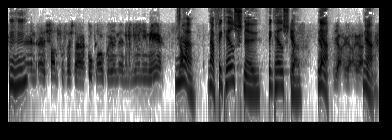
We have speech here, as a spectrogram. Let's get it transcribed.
Mhm. En eh Zandvoort was daar koploper in en nu niet meer. Ja, nou vind ik heel sneu. Vind ik heel sneu. Ja, Ja, ja, ja. ja.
